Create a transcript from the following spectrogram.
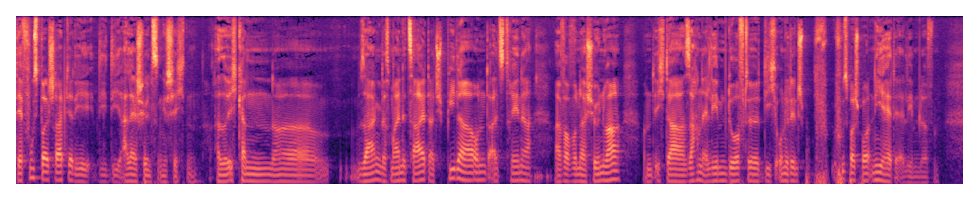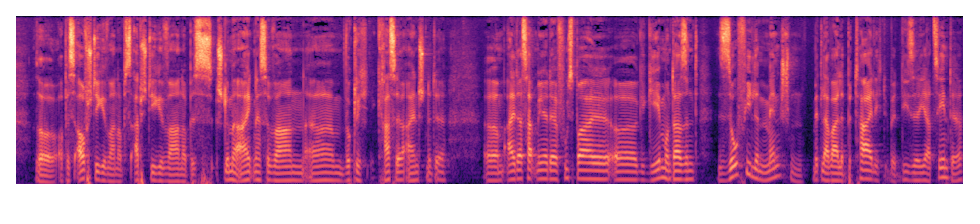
der Fußball schreibt ja die, die, die allerschönsten Geschichten. Also ich kann äh, sagen, dass meine Zeit als Spieler und als Trainer einfach wunderschön war und ich da Sachen erleben durfte, die ich ohne den Sp- Fußballsport nie hätte erleben dürfen. So, ob es Aufstiege waren, ob es Abstiege waren, ob es schlimme Ereignisse waren, ähm, wirklich krasse Einschnitte. Ähm, all das hat mir der Fußball äh, gegeben und da sind so viele Menschen mittlerweile beteiligt über diese Jahrzehnte,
